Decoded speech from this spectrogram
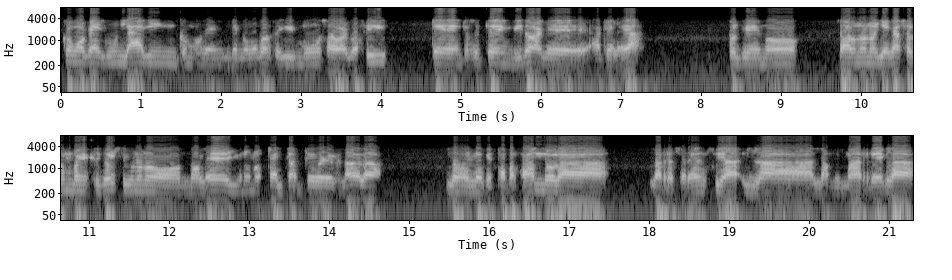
como que algún lagging como de, de cómo conseguir musa o algo así, que entonces te invito a que a que leas, porque no, o sea, uno no llega a ser un buen escritor si uno no, no lee y uno no está al tanto de verdad la, lo, lo que está pasando, la, la referencia y la, las mismas reglas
